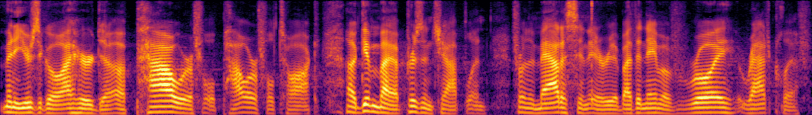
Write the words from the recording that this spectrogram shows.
Many years ago, I heard a powerful, powerful talk uh, given by a prison chaplain from the Madison area by the name of Roy Ratcliff.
